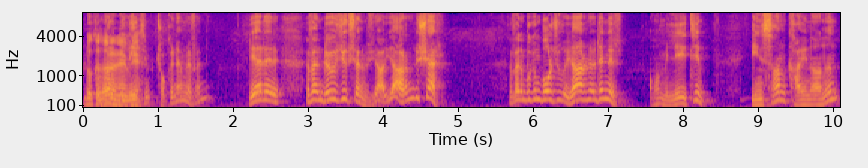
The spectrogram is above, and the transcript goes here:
Bu kadar Bunlar milli önemli. eğitim çok önemli efendim. Diğerleri efendim döviz yükselmiş. Ya yarın düşer. Efendim bugün borcu yarın ödenir. Ama milli eğitim insan kaynağının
